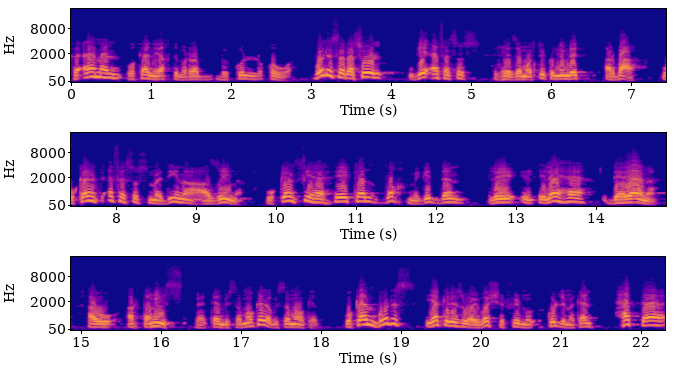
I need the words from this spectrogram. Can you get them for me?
فآمن وكان يخدم الرب بكل قوة. بولس الرسول جه أفسس اللي هي زي ما قلت لكم نمرة أربعة وكانت أفسس مدينة عظيمة وكان فيها هيكل ضخم جدا للإلهة ديانا أو أرتميس كان بيسموه كده وبيسموه كده. وكان بولس يكرز ويبشر في كل مكان حتى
